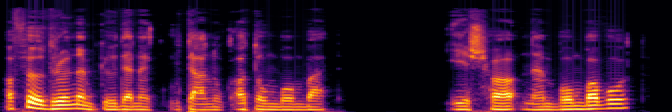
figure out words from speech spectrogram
A földről nem küldenek utánuk atombombát. És ha nem bomba volt?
